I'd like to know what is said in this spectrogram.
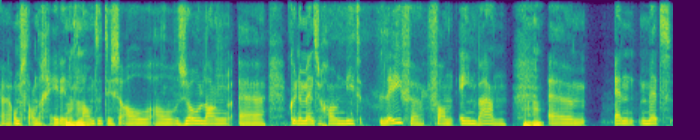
uh, omstandigheden in mm -hmm. het land. Het is al, al zo lang uh, kunnen mensen gewoon niet leven van één baan. Mm -hmm. um, en met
